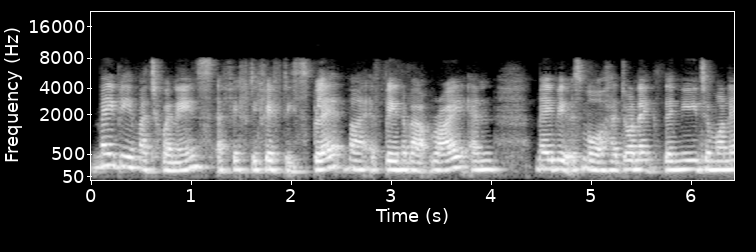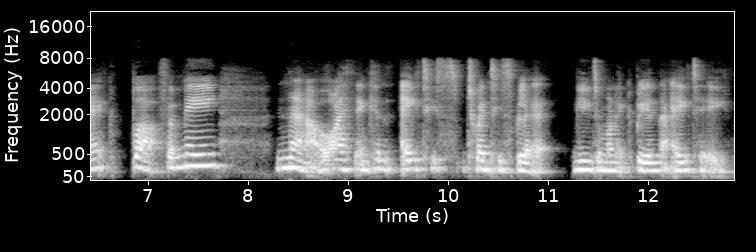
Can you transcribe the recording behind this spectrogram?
Maybe in my 20s, a 50-50 split might have been about right, and maybe it was more hedonic than eudaimonic. But for me, now I think an 80-20 split, eudaimonic being the 80,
